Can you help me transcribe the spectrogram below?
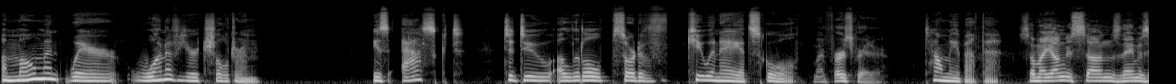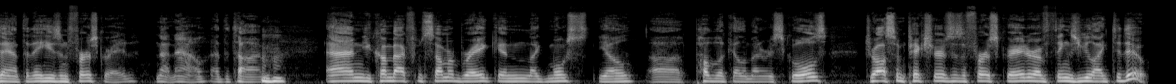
a moment where one of your children is asked to do a little sort of Q&A at school. My first grader. Tell me about that. So my youngest son's name is Anthony. He's in first grade, not now, at the time. And you come back from summer break, and like most, you know, uh, public elementary schools, draw some pictures as a first grader of things you like to do.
